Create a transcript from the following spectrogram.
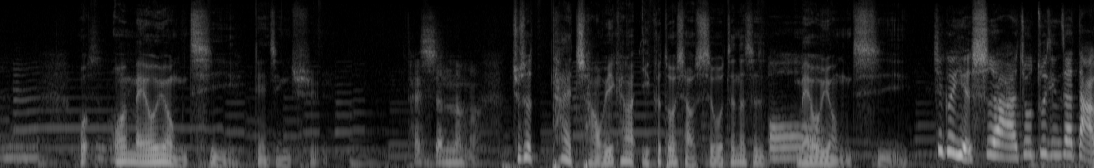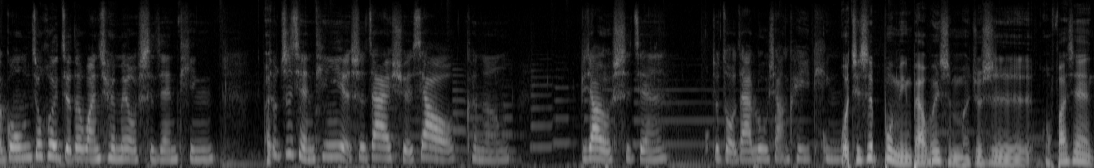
嗯，我我没有勇气点进去。太深了吗？就是太长，我一看到一个多小时，我真的是没有勇气。这个也是啊，就最近在打工，就会觉得完全没有时间听。就之前听也是在学校，可能比较有时间，就走在路上可以听。我其实不明白为什么，就是我发现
